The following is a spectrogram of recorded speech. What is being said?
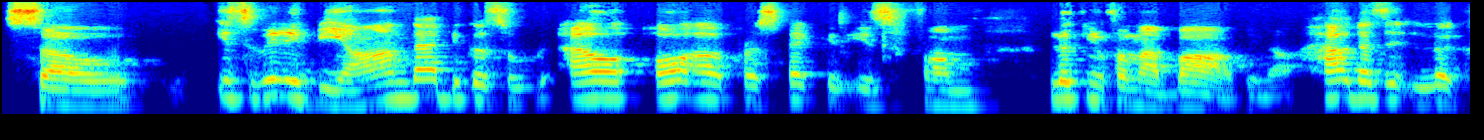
So it's really beyond that because our all our perspective is from looking from above. You know, how does it look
